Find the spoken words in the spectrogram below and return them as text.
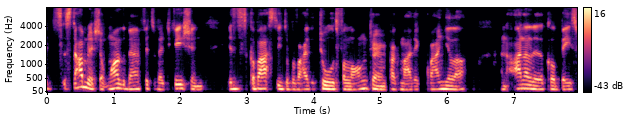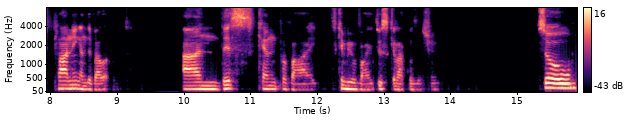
it's established that one of the benefits of education is its capacity to provide the tools for long-term pragmatic, granular, and analytical based planning and development. And this can provide, this can be provided through skill acquisition. So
